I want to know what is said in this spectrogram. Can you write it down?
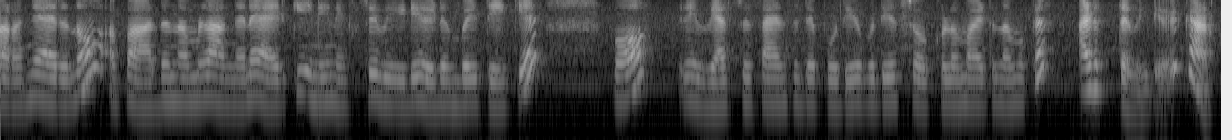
പറഞ്ഞായിരുന്നു. അപ്പോൾ അത് നമ്മൾ അങ്ങനെ ആയിരിക്കും. ഇനി നെക്സ്റ്റ് വീഡിയോ ഇടുമ്പോഴത്തേക്ക് അപ്പോൾ രവ്യാസ് ഡിസൈൻസിന്റെ പുതിയ പുതിയ സ്റ്റോക്കുകളുമായിട്ട് നമുക്ക് അടുത്ത വീഡിയോയിൽ കാണാം.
